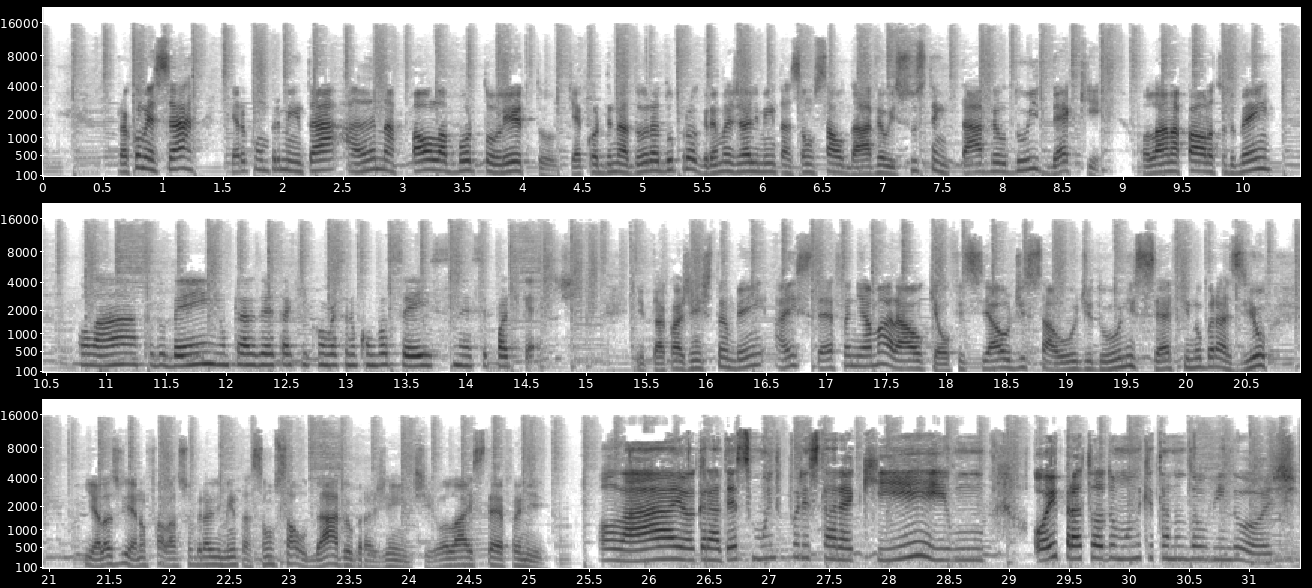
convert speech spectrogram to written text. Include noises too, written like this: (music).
Para começar, quero cumprimentar a Ana Paula Bortoleto, que é coordenadora do Programa de Alimentação Saudável e Sustentável do IDEC. Olá, Ana Paula, tudo bem? Olá, tudo bem? Um prazer estar aqui conversando com vocês nesse podcast. E está com a gente também a Stephanie Amaral, que é oficial de saúde do Unicef no Brasil e elas vieram falar sobre alimentação saudável para a gente. Olá, Stephanie. Olá, eu agradeço muito por estar aqui e um oi para todo mundo que está nos ouvindo hoje.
